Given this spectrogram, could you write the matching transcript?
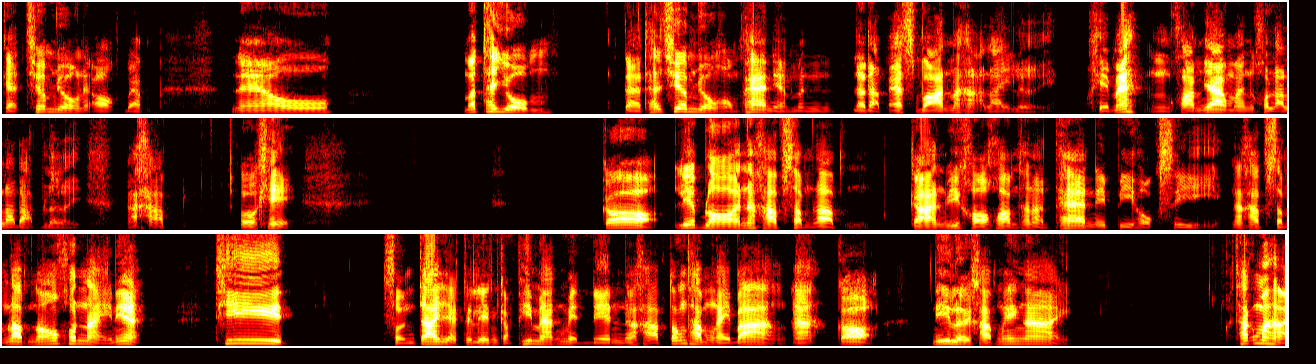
แกดเชื่อมโยงเนี่ยออกแบบแนวมัธยม แต่ถ้าเชื่อมโยงของแพทย์เนี่ยมันระดับแอสวานมหาลัยเลยโอเคไหมอืมความยากมันคนละระดับเลยนะครับโอเค ก็เรียบร้อยนะครับสำหรับการวิเคราะห์ความถนัดแพทย์ในปี 64 นะครับสำหรับน้องคนไหนเนี่ยที่ สนใจอยากจะเรียนกับพี่แม็กเมดเดนนะครับ ต้องทำไงบ้างอะก็นี่เลยครับง่ายๆ ทักมาหา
